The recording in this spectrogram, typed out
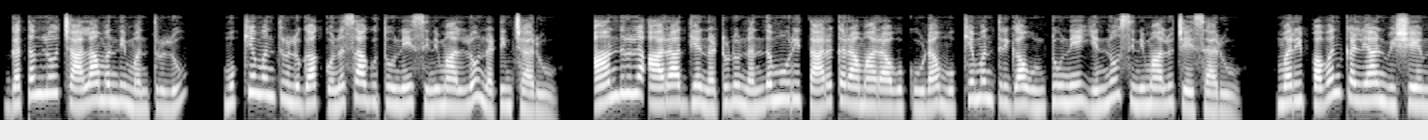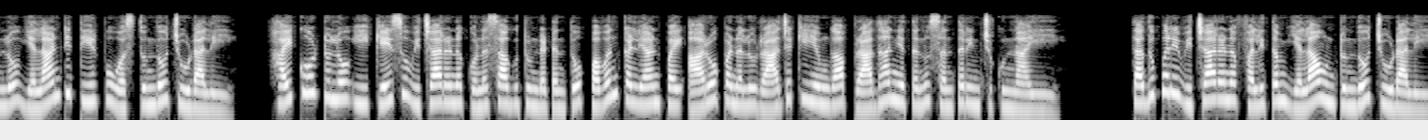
గతంలో చాలామంది మంత్రులు ముఖ్యమంత్రులుగా కొనసాగుతూనే సినిమాల్లో నటించారు. ఆంధ్రుల ఆరాధ్య నటుడు నందమూరి తారకరామారావు కూడా ముఖ్యమంత్రిగా ఉంటూనే ఎన్నో సినిమాలు చేశారు. మరి పవన్ కళ్యాణ్ విషయంలో ఎలాంటి తీర్పు వస్తుందో చూడాలి. హైకోర్టులో ఈ కేసు విచారణ కొనసాగుతుండటంతో పవన్ కళ్యాణ్పై ఆరోపణలు రాజకీయంగా ప్రాధాన్యతను సంతరించుకున్నాయి. తదుపరి విచారణ ఫలితం ఎలా ఉంటుందో చూడాలి.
